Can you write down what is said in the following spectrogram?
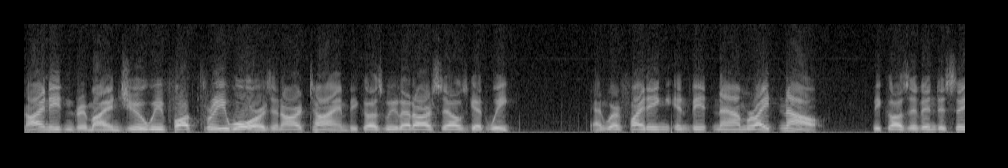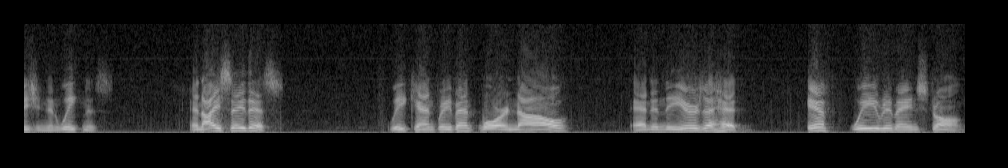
I needn't remind you we've fought three wars in our time because we let ourselves get weak. And we're fighting in Vietnam right now because of indecision and weakness. And I say this, we can prevent war now and in the years ahead if we remain strong.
